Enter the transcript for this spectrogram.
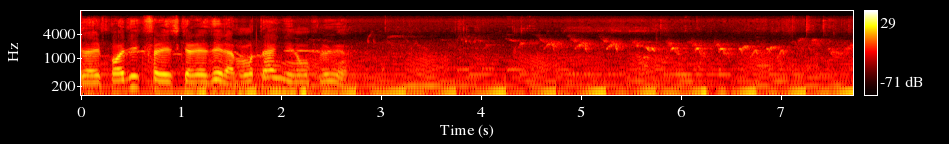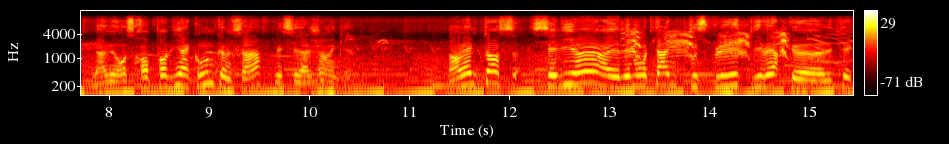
m'avait pas dit qu'il fallait escalader la montagne non plus. Non mais on se rend pas bien compte comme ça, mais c'est la jungle. En même temps, c'est l'hiver et les montagnes poussent plus vite l'hiver que l'été.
